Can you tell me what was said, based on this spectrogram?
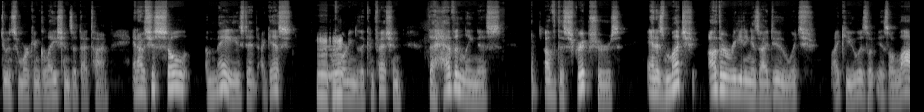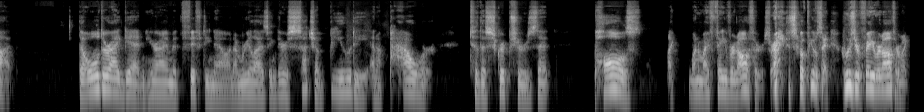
doing some work in Galatians at that time, and I was just so amazed at, I guess, mm-hmm. according to the confession, the heavenliness of the scriptures, and as much other reading as I do, which, like you, is a, is a lot. The older I get, and here I am at 50 now, and I'm realizing there's such a beauty and a power to the scriptures that Paul's like one of my favorite authors, right? So people say, Who's your favorite author? I'm like,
